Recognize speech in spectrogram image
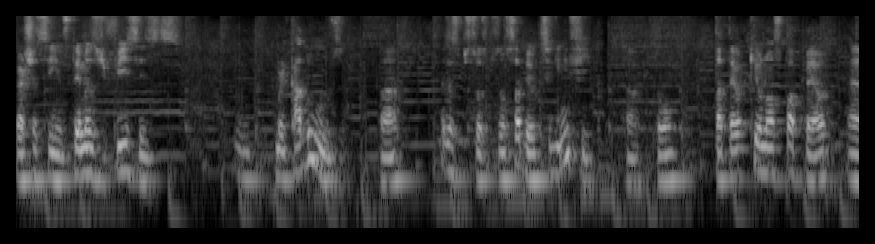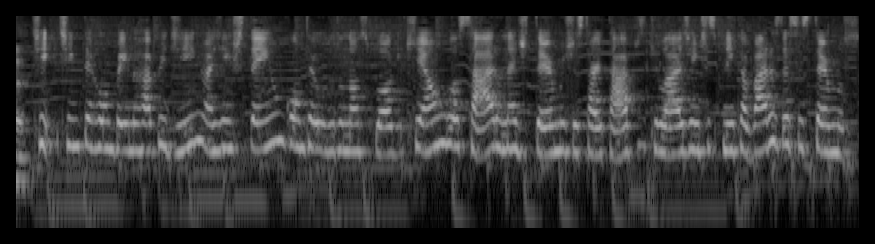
Eu acho assim, os temas difíceis o mercado usa, tá? Mas as pessoas precisam saber o que significa, tá? Então, Tá até aqui o nosso papel. É. Te, te, interrompendo rapidinho, a gente tem um conteúdo do nosso blog que é um glossário né, de termos de startups, que lá a gente explica vários desses termos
